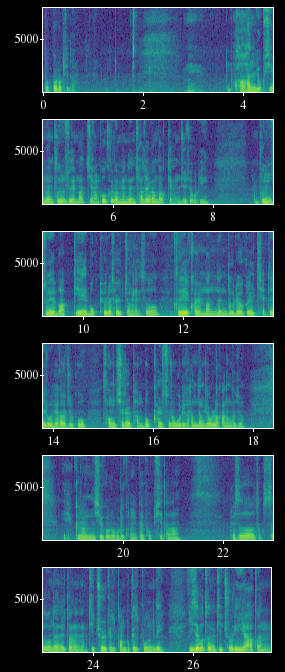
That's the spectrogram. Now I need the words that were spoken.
똑바로 합시다. 예. 과한 욕심은 분수에 맞지 않고 그러면은 좌절감밖에 안 주죠 우리. 분수에 맞게 목표를 설정해서 그에 걸맞는 노력을 제대로 해가지고 성취를 반복할수록 우리가 한 단계 올라가는 거죠. 예, 그런 식으로 우리 공부해 봅시다. 그래서 독서는 일단은 기출 계속 반복해서 보는데 이제부터는 기출이 약간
